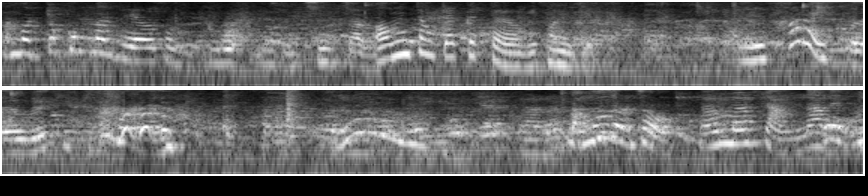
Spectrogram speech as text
한번 조금만 배워서 먹어보세요. 진짜로. 엄청 깨끗해 여기 선지. 얘 살아 있어요. 왜 이렇게 비싸? 나쁘지 않죠? 다른 맛이 안 나네. 그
